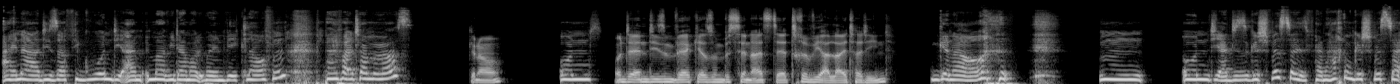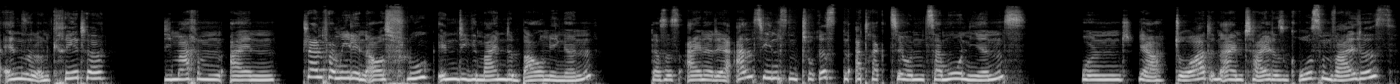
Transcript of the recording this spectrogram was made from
Einer dieser Figuren, die einem immer wieder mal über den Weg laufen bei Walter Mörs. Genau. Und Und der in diesem Werk ja so ein bisschen als der Trivia-Leiter dient. Genau. Mm, und ja, diese Geschwister, diese Fernhachen-Geschwister Ensel und Krete, die machen einen kleinen Familienausflug in die Gemeinde Baumingen. Das ist eine der anziehendsten Touristenattraktionen Zamoniens. Und ja, dort in einem Teil des großen Waldes,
